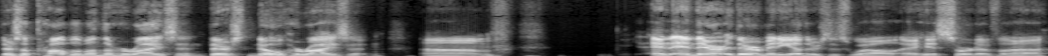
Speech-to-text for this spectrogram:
There's a problem on the horizon, there's no horizon. Um, and and there, there are many others as well. Uh, his sort of uh,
